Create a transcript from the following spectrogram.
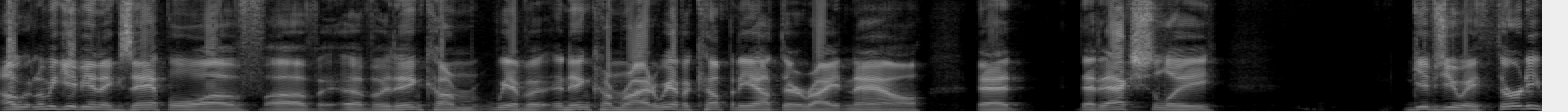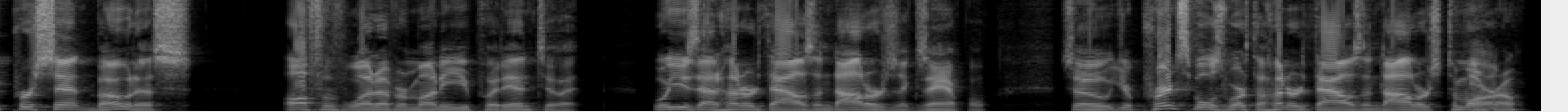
Oh, let me give you an example of, of, of an income. We have a, an income rider. We have a company out there right now that that actually gives you a 30% bonus off of whatever money you put into it. We'll use that $100,000 example. So your principal is worth $100,000 tomorrow. Yeah.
